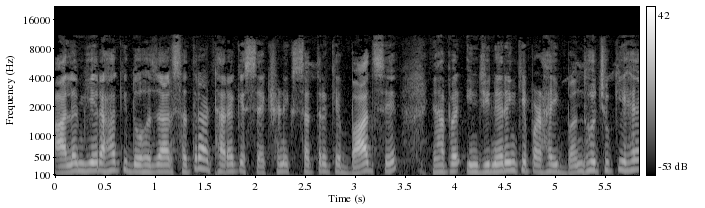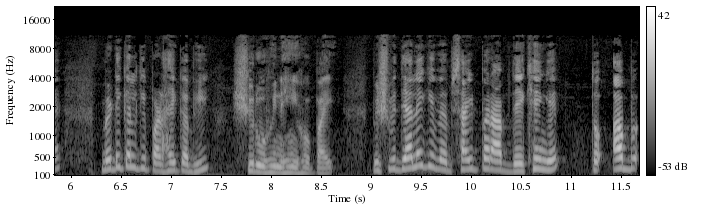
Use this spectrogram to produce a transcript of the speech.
आलम यह रहा कि 2017-18 के शैक्षणिक सत्र के बाद से यहाँ पर इंजीनियरिंग की पढ़ाई बंद हो चुकी है। मेडिकल की पढ़ाई कभी शुरू ही नहीं हो पाई। विश्वविद्यालय की वेबसाइट पर आप देखेंगे तो अब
